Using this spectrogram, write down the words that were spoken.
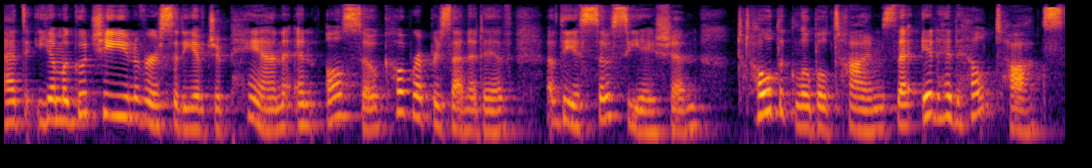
at Yamaguchi University of Japan and also co representative of the association, told the Global Times that it had held talks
